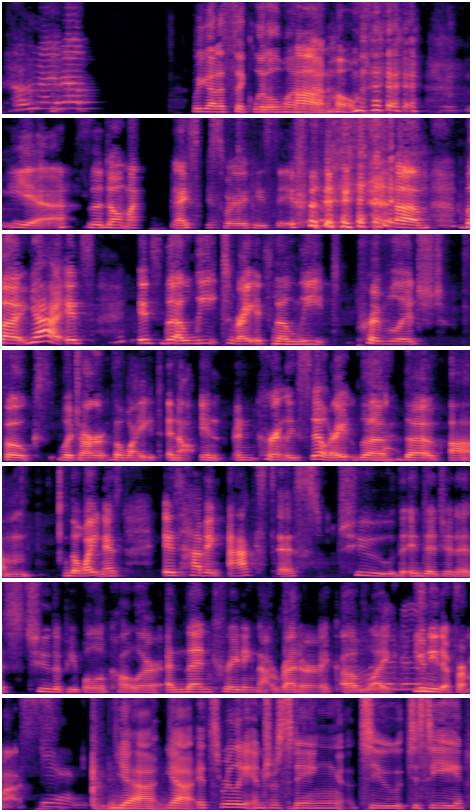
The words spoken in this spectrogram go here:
we got a sick little one um, at home yeah so don't mind I swear he's safe. um, but yeah, it's it's the elite, right? It's the mm-hmm. elite privileged folks which are the white and in and currently still right? The yeah. the um the whiteness is having access to the indigenous to the people of color and then creating that rhetoric of like you need it from us. Yeah yeah. It's really interesting to to see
